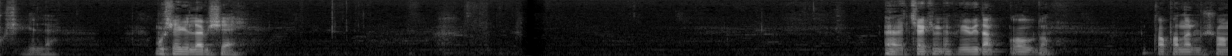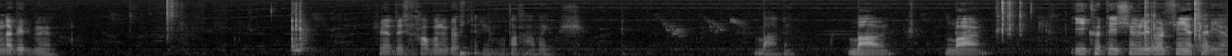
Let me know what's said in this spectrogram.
Bu şekilde. Bu şekilde bir şey. Evet çekim yapıyor. Bir dakika oldu. Kapanır mı şu anda bilmiyorum. Şöyle dış kabını göstereyim. O da kabıymış. Bakın. Bakın. Bakın. İyi kötü işimizi görsün yeter ya.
